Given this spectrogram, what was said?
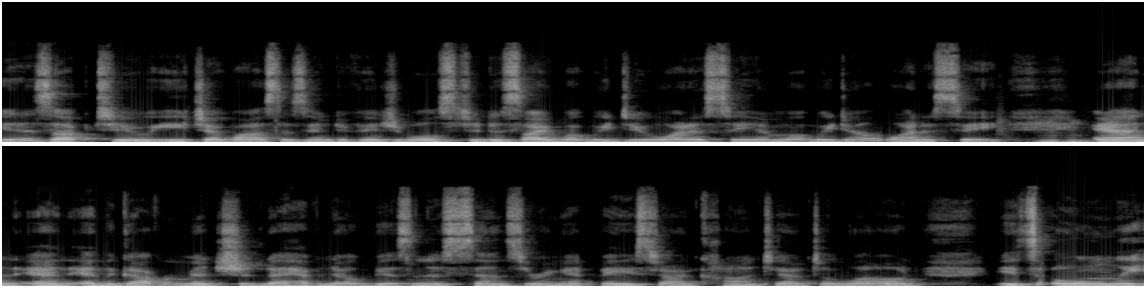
it is up to each of us as individuals to decide what we do want to see and what we don't want to see. Mm-hmm. And, and, and the government should have no business censoring it based on content alone. It's only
